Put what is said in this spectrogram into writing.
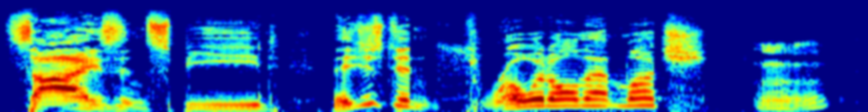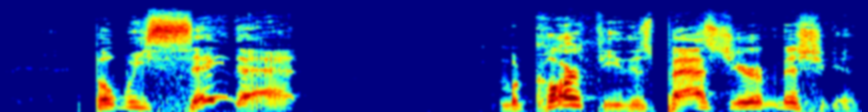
size and speed. They just didn't throw it all that much. Mm-hmm. But we say that McCarthy this past year at Michigan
